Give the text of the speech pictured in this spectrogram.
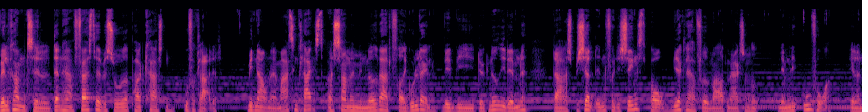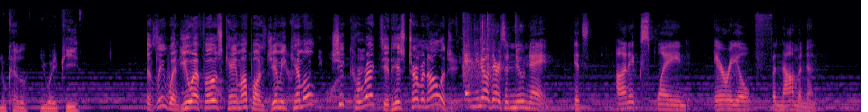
Velkommen til den her første episode af podcasten Uforklarligt. Mit navn er Martin Kleist, og sammen med min medvært Frederik Uldal vil vi dykke ned i et emne, der specielt inden for de seneste par år virkelig har fået meget opmærksomhed, nemlig UFO'er, eller nu kaldet UAP. Recently, when UFOs came up on Jimmy Kimmel, she corrected his terminology. And you know, there's a new name. It's unexplained aerial phenomenon.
